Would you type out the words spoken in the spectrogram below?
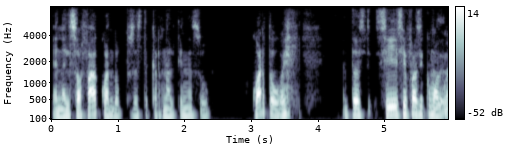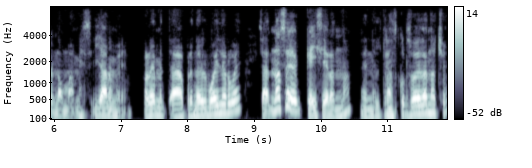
en el sofá cuando, pues, este carnal tiene su cuarto, güey? Entonces, sí, sí fue así como de, no mames. Y ya me paré a aprender el boiler, güey. O sea, no sé qué hicieron, ¿no? En el transcurso de la noche,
